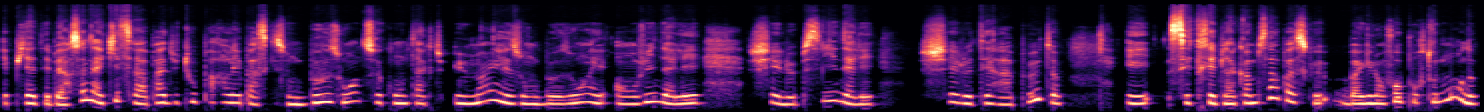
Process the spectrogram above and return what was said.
et puis il y a des personnes à qui ça va pas du tout parler parce qu'ils ont besoin de ce contact humain, ils ont besoin et envie d'aller chez le psy, d'aller chez le thérapeute et c'est très bien comme ça parce que, bah, il en faut pour tout le monde.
